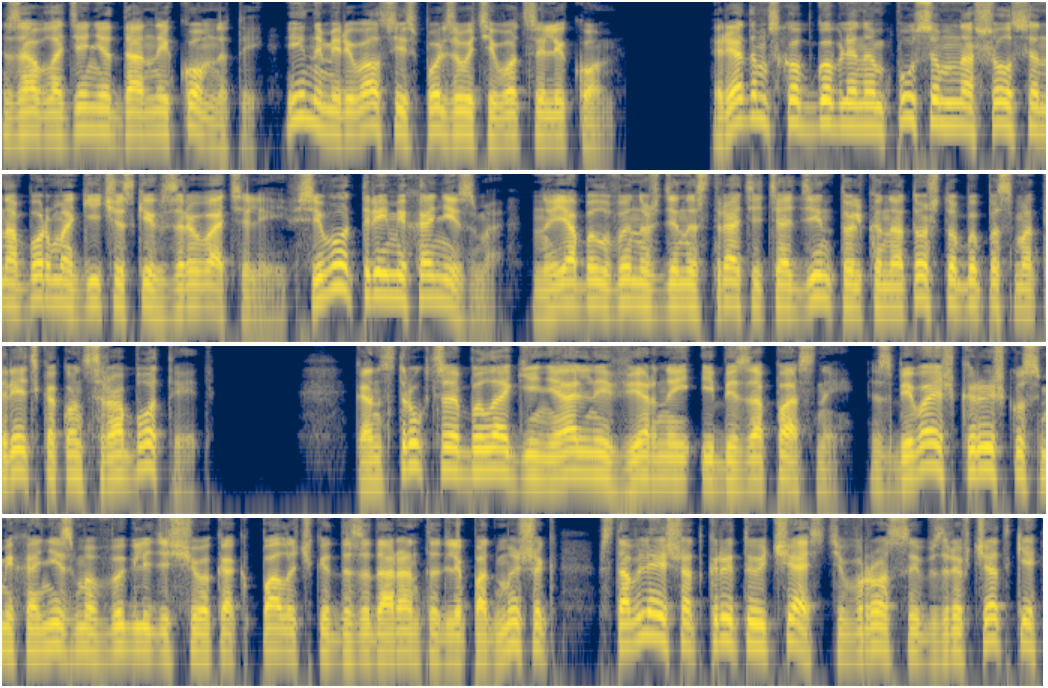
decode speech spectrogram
за овладение данной комнатой, и намеревался использовать его целиком. Рядом с Хобгоблином Пусом нашелся набор магических взрывателей. Всего три механизма, но я был вынужден истратить один только на то, чтобы посмотреть, как он сработает. Конструкция была гениальной, верной и безопасной. Сбиваешь крышку с механизма, выглядящего как палочка дезодоранта для подмышек, вставляешь открытую часть в россыпь взрывчатки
